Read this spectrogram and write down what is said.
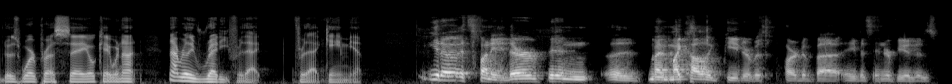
does WordPress say, okay, we're not not really ready for that for that game yet? You know, it's funny. There have been uh, my my colleague Peter was part of. Uh, he was interviewed as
